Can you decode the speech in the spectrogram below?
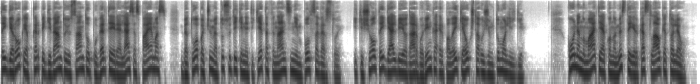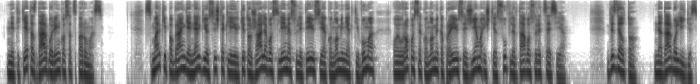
Tai gerokai apkarpė gyventojų santaupų vertę ir realiasias pajamas, bet tuo pačiu metu suteikė netikėtą finansinį impulsą verslui. Iki šiol tai gelbėjo darbo rinką ir palaikė aukštą užimtumo lygį. Ko nenumatė ekonomistai ir kas laukia toliau? Netikėtas darbo rinkos atsparumas. Smarkiai pabrangę energijos ištekliai ir kitos žaliavos lėmė sulėtėjusį ekonominį aktyvumą, o Europos ekonomika praėjusią žiemą iš tiesų flirtavo su recesija. Vis dėlto, nedarbo lygis,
